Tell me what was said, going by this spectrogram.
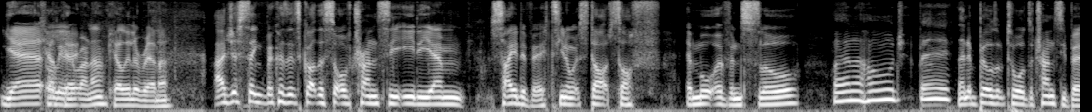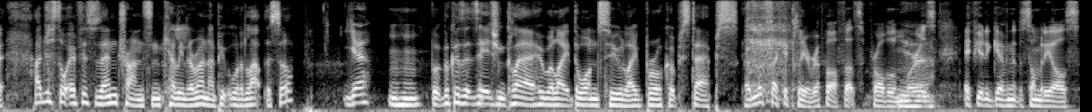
Yeah, Kelly okay. Llorenna. Kelly Llorenna. I just think because it's got the sort of trancey EDM side of it, you know, it starts off emotive and slow. When I hold you, babe. Then it builds up towards the trancey bit. I just thought if this was N-Trance and Kelly Llorenna, people would have lapped this up. Yeah. hmm But because it's H and Claire who were like the ones who like broke up Steps, It looks like a clear rip-off. That's the problem. Yeah. Whereas if you'd have given it to somebody else,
